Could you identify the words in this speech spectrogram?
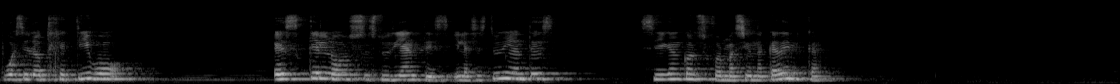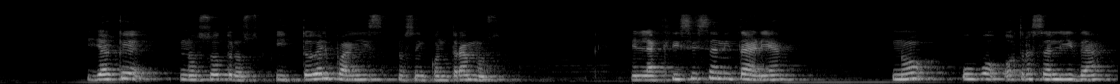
pues el objetivo es que los estudiantes y las estudiantes sigan con su formación académica, ya que nosotros y todo el país nos encontramos en la crisis sanitaria no hubo otra salida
